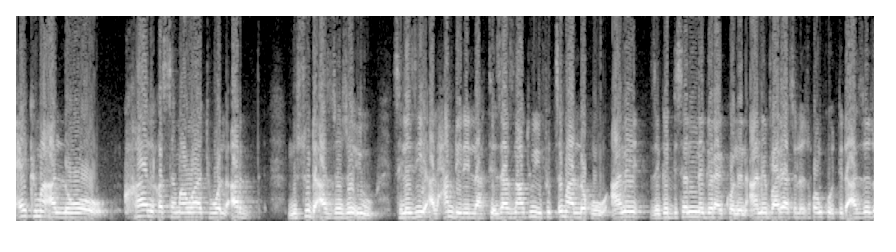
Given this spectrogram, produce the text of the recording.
ሕክማ ኣለዎ ኻሊቀ ሰማዋት ወልኣርድ ንሱ ድኣዘዞ እዩ ስለዚ ኣልሓምዲሊላህ ትእዛዝ ናቱ ይፍጽም ኣለኹ ኣነ ዘገድሰኒ ነገር ኣይኮነን ኣነ ባርያ ስለ ዝኾንኩ እቲ ድኣዘዞ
